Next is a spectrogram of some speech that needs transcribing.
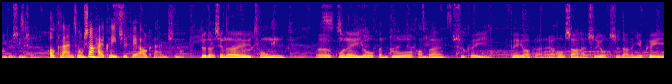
一个行程。奥克兰，从上海可以直飞奥克兰是吗？对的，现在从呃国内有很多航班是可以飞奥克兰的，然后上海是有直达的，也可以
